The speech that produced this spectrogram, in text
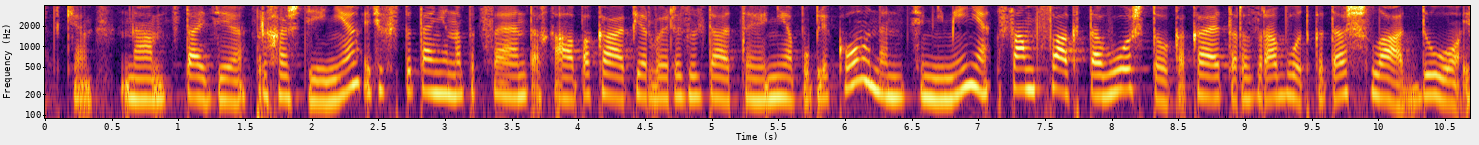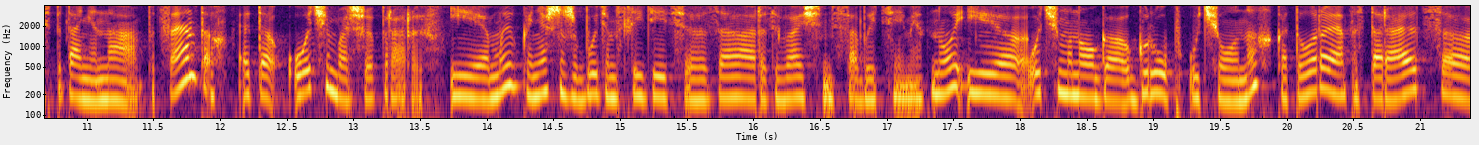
раз-таки на стадии прохождения этих испытаний на пациентах. А пока первые результаты не опубликованы, но тем не менее, сам факт того, что какая-то разработка дошла до испытаний на пациентах, это очень большой прорыв. И мы, конечно же, будем следить за развивающимися событиями. Но и очень много групп ученых, которые стараются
